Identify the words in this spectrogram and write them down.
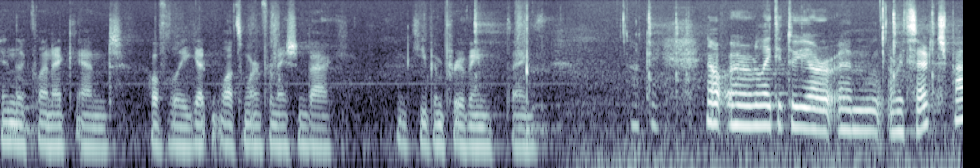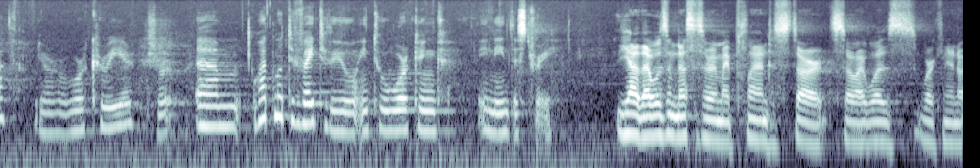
in the clinic and hopefully get lots more information back and keep improving things. Okay. Now, uh, related to your um, research path, your work career, Sure. um, what motivated you into working in industry? Yeah, that wasn't necessarily my plan to start. So I was working in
